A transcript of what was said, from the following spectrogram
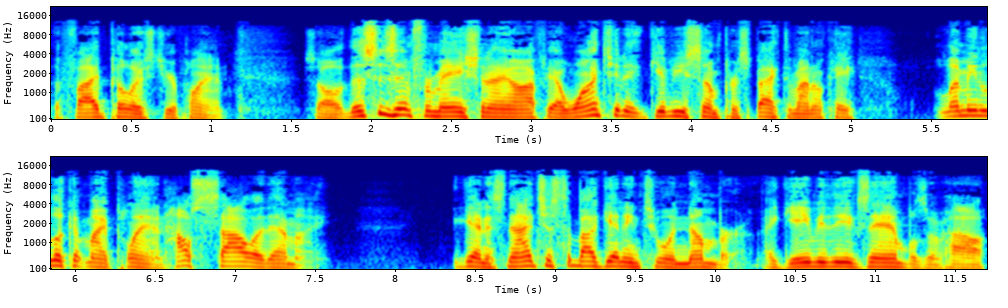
the five pillars to your plan. So, this is information I offer you. I want you to give you some perspective on okay, let me look at my plan. How solid am I? Again, it's not just about getting to a number. I gave you the examples of how,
